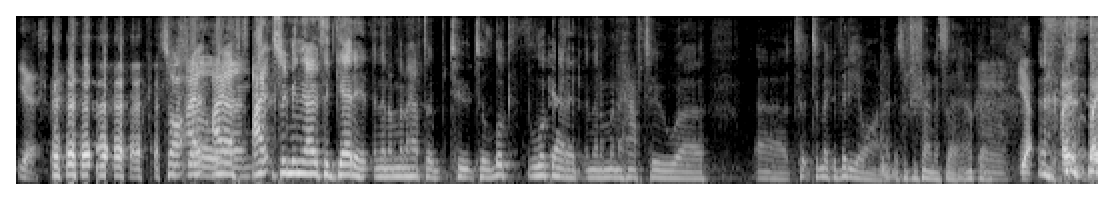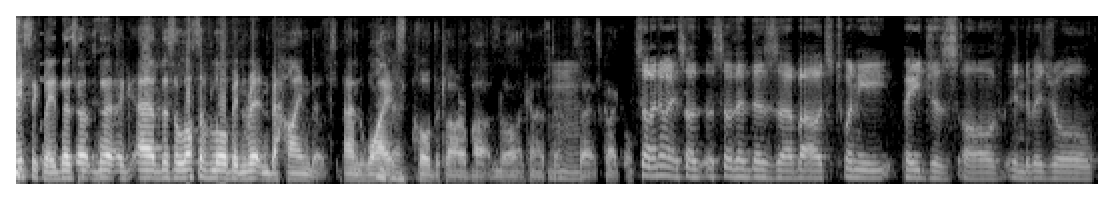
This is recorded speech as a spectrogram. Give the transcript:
Yes. So, I, So, I, have, and- I, so you mean I have to get it, and then I'm gonna have to to to look look at it, and then I'm gonna have to uh, uh, to to make a video on it. Is what you're trying to say? Okay. Mm. yeah, basically, there's a the, uh, there's a lot of lore been written behind it and why Okay. it's called the Clara Barton and all that kind of stuff. Mm. So it's quite cool. So anyway, so so then there's about 20 pages of individual,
